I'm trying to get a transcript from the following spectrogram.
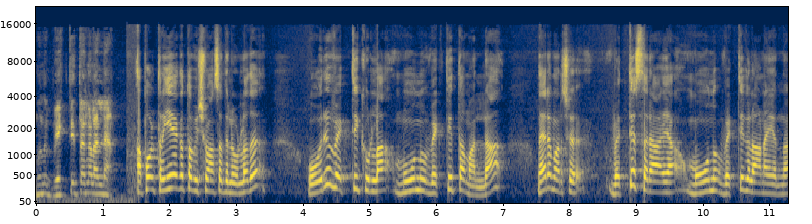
മൂന്ന് വ്യക്തിത്വങ്ങളല്ല. അപ്പോൾ ത്രിയേകത്വ വിശ്വാസത്തിലുള്ളത് ഒരു വ്യക്തിക്കുള്ള മൂന്ന് വ്യക്തിത്വമല്ല. നേരെ മറിച്ച് വ്യത്യസ്തരായ മൂന്ന് വ്യക്തികളാണ് എന്ന്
